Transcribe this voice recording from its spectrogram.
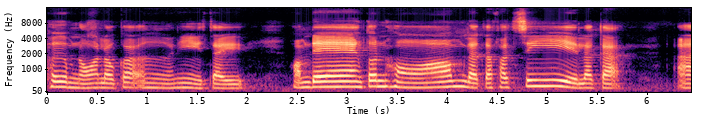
เพิ่มเนาะเราก็เออนี่ใส่ อมแดง ต้นหอม แล้วก็ผักซี่ แล้วก็อ่า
